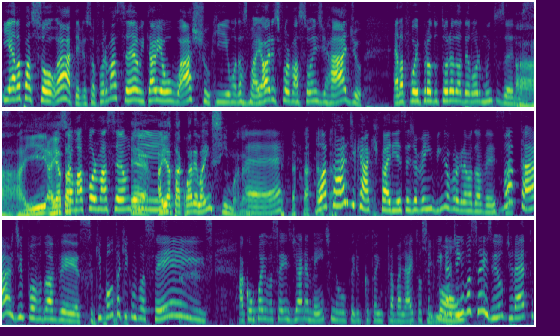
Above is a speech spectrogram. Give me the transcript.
E ela passou, ah, teve a sua formação e tal. E eu acho que uma das maiores formações de rádio, ela foi produtora do Adelor muitos anos. Ah, aí, aí a Isso é uma formação de. É, aí a Taquara é lá em cima, né? É. Boa tarde, Kaki Faria. Seja bem-vindo ao programa do Avesso. Boa tarde, povo do avesso. Que bom estar aqui com vocês. Acompanho vocês diariamente no período que eu tô indo trabalhar e tô sempre ligadinho em vocês, viu? Direto.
